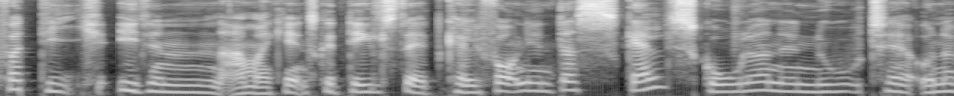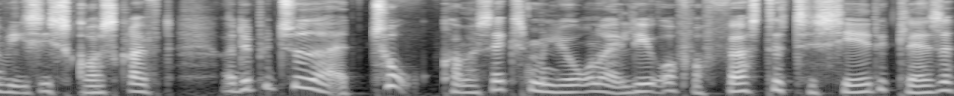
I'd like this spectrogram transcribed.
Fordi i den amerikanske delstat Kalifornien, der skal skolerne nu til at undervise i skråskrift, og det betyder, at 2,6 millioner elever fra 1. til 6. klasse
